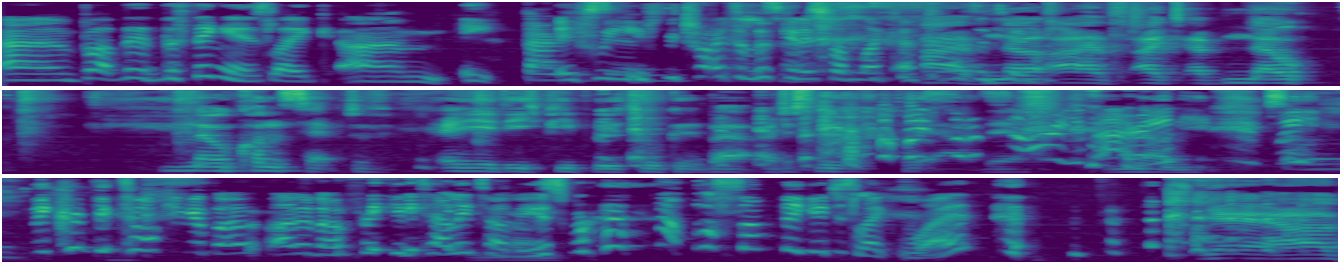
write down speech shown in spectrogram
Um, but the the thing is, like, um, it, if we if we try to look at it from like a I have positive, no, I have, I have no, no concept of any of these people you're talking about. I just want to put it out there. sorry, Barry, None. sorry. we we could be talking about I don't know freaking Teletubbies or something. You're just like what? Yeah, I'm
